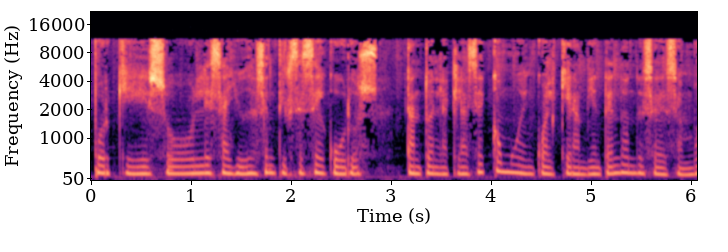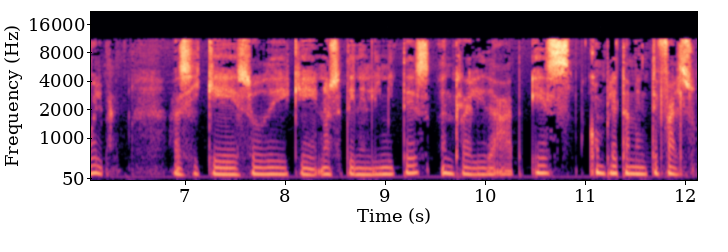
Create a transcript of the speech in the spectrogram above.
porque eso les ayuda a sentirse seguros tanto en la clase como en cualquier ambiente en donde se desenvuelvan. Así que eso de que no se tienen límites en realidad es completamente falso.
